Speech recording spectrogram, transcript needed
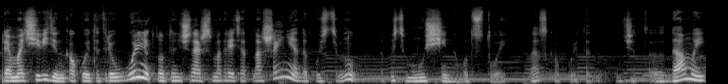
прям очевиден какой-то треугольник, но ты начинаешь смотреть отношения, допустим, ну, допустим, мужчина вот с той, да, с какой-то, значит, э, дамой,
